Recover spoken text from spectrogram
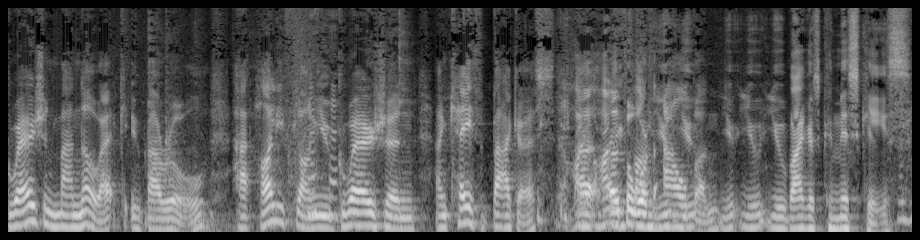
gwersion manoec yw barwl, ha, haili flong yw gwersion and Keith Bagus, uh, of the word Alban. You, you, you baggers Comiskis.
